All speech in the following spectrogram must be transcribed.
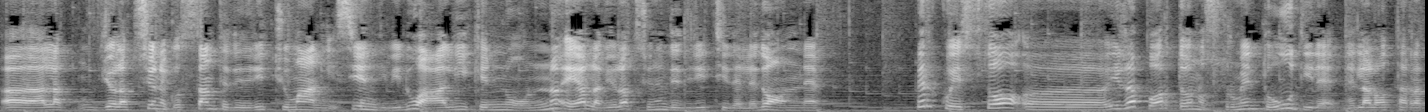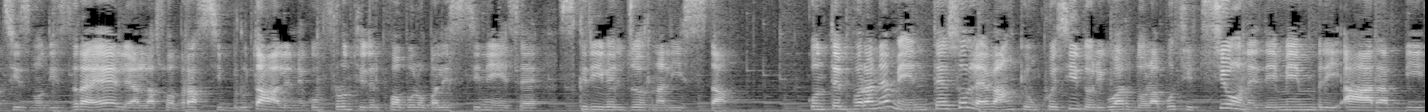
alla violazione costante dei diritti umani sia individuali che non e alla violazione dei diritti delle donne. Per questo eh, il rapporto è uno strumento utile nella lotta al razzismo di Israele, alla sua prassi brutale nei confronti del popolo palestinese, scrive il giornalista. Contemporaneamente solleva anche un quesito riguardo la posizione dei membri arabi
